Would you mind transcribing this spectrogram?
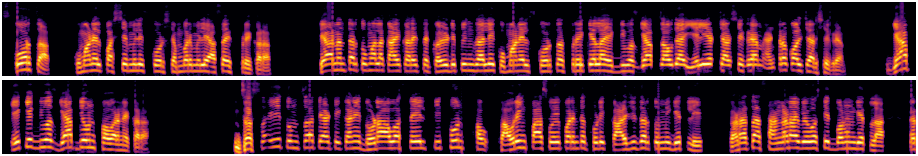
स्कोरचा कुमानेल पाचशे मिली स्कोर शंभर मिली असा स्प्रे करा. त्यानंतर तुम्हाला काय करायचं कळी डिपिंग झाली कुमानेल स्कोरचा स्प्रे केला एक दिवस गॅप जाऊ द्या एलिएट चारशे ग्रॅम अँट्राकॉल चारशे ग्रॅम गॅप एक एक दिवस गॅप देऊन फवारणी करा. जसंही तुमचं त्या ठिकाणी दोडा अवस्था येईल तिथून फ्लावरिंग पास होईपर्यंत थोडी काळजी जर तुम्ही घेतली घडाचा सांगाडा व्यवस्थित बनवून घेतला तर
